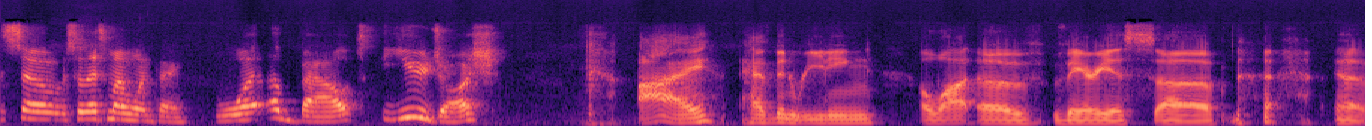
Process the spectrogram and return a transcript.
so so that's my one thing. What about you, Josh? I have been reading a lot of various uh, uh,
